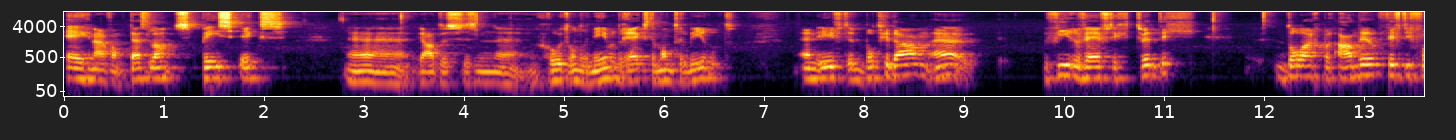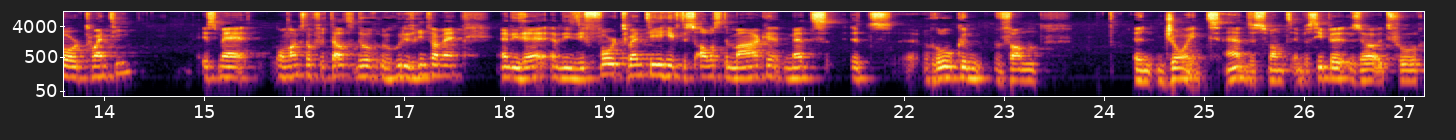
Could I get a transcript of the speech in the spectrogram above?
eigenaar van Tesla, SpaceX. Uh, ja, dus is een, uh, een groot ondernemer, de rijkste man ter wereld. En heeft een bod gedaan, hè, 54,20 dollar per aandeel, 5420, is mij onlangs nog verteld door een goede vriend van mij. En die zei, en die, die 420 heeft dus alles te maken met het roken van een joint. Hè? Dus, want in principe zou het voor,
